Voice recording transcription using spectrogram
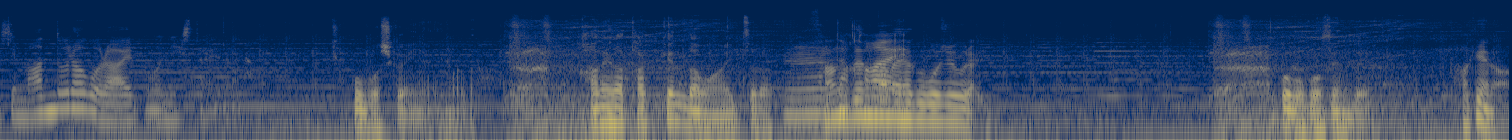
私マンドラゴラ相棒にしたいチョコボしかいないまだ。金がたっけんだもんあいつら。チなうーん高い3750ぐらい。ョコボ5000で。高えな。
